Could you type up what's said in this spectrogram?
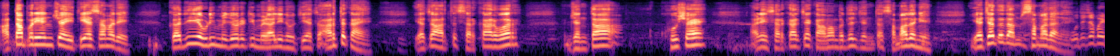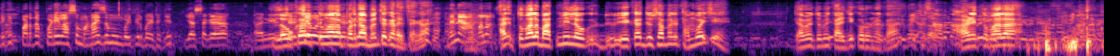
आतापर्यंतच्या इतिहासामध्ये कधी एवढी मेजॉरिटी मिळाली नव्हती याचा अर्थ काय? याचा अर्थ सरकारवर जनता खुश आहे आणि सरकारच्या कामाबद्दल जनता समाधानी आहे. याच्यातच आमचं समाधान आहे. उद्याच्या बैठकीत पडदा पडेल असं म्हणायचं मुंबईतील बैठकीत? या सगळ्या नि- लवकर तुम्हाला चर्चेवर- पडदा बंद करायचा का? नाही नाही आम्हाला अरे तुम्हाला बातमी लव एकाच दिवसामध्ये थांबवायची आहे. त्यामुळे तुम्ही काळजी करू नका. आणि तुम्हाला निर्णय अंतिम झाला नाही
